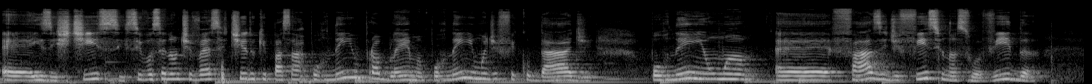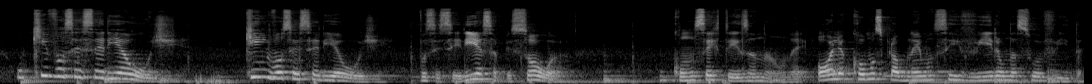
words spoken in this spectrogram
é, existisse, se você não tivesse tido que passar por nenhum problema, por nenhuma dificuldade, por nenhuma é, fase difícil na sua vida, o que você seria hoje? Quem você seria hoje? Você seria essa pessoa? Com certeza não, né? Olha como os problemas serviram na sua vida.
